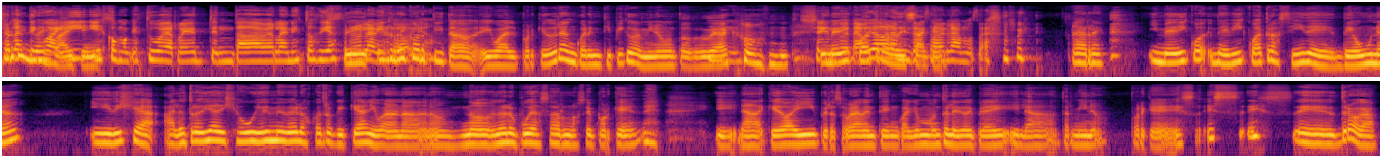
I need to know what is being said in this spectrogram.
Yo la tengo ahí y es como que estuve re tentada a verla en estos días, Sí, pero no la vi es re cortita igual, porque duran cuarenta y pico de minutos. O sea, Mm. como- y me vi cuatro de saque. hablamos. Arre. Y me, di, me vi cuatro así de, de una. Y dije, al otro día dije, uy, hoy me veo los cuatro que quedan. Y bueno, nada, no, no, no lo pude hacer, no sé por qué. Y nada, quedó ahí, pero seguramente en cualquier momento le doy play y la termino. Porque es, es, es eh, droga.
